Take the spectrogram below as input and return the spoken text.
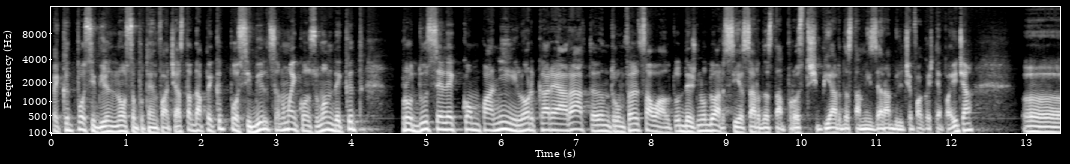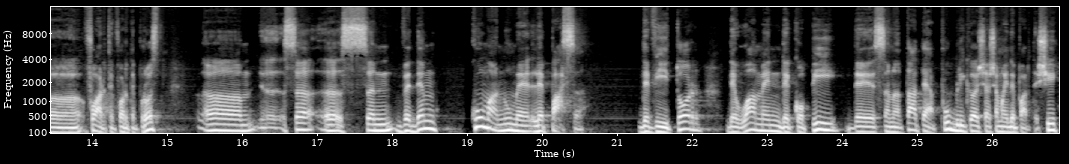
pe cât posibil, nu o să putem face asta, dar pe cât posibil să nu mai consumăm decât produsele companiilor care arată într-un fel sau altul, deci nu doar CSR de ăsta prost și PR de ăsta mizerabil ce fac ăștia pe aici, uh, foarte, foarte prost, uh, să, uh, să vedem cum anume le pasă de viitor, de oameni, de copii, de sănătatea publică și așa mai departe. Și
